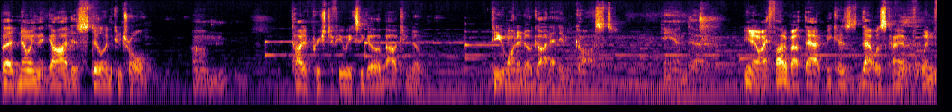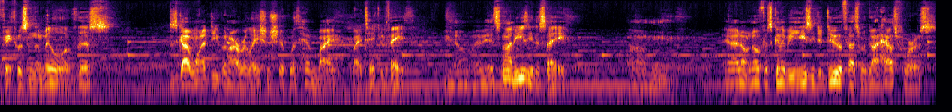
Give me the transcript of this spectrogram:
but knowing that God is still in control. Um, Todd had preached a few weeks ago about you know, do you want to know God at any cost? And uh, you know, I thought about that because that was kind of when Faith was in the middle of this. Does God want to deepen our relationship with Him by by taking faith? You know, it's not easy to say, um, and I don't know if it's going to be easy to do if that's what God has for us.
